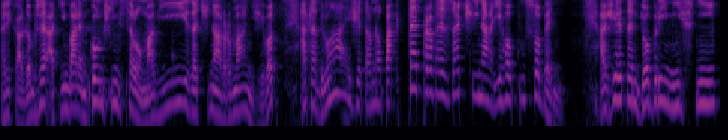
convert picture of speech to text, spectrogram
a říkal, dobře, a tím pádem končím s celou magií, začíná normální život. A ta druhá je, že tam naopak teprve začíná jeho působení. A že je ten dobrý místní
